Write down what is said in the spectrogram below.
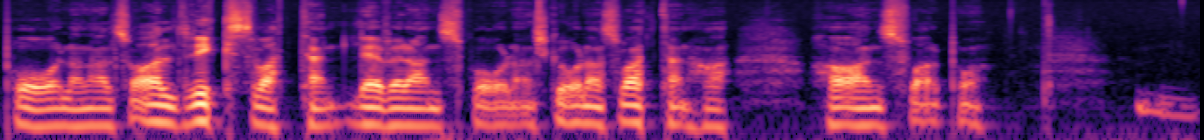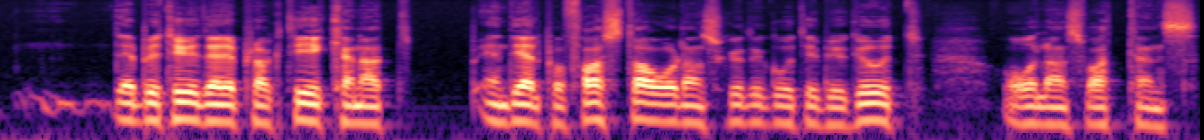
på Åland, alltså all dricksvattenleverans på Åland ska Ålands vatten ha, ha ansvar på. Det betyder i praktiken att en del på fasta Åland skulle gå till bygga ut Ålands vattens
